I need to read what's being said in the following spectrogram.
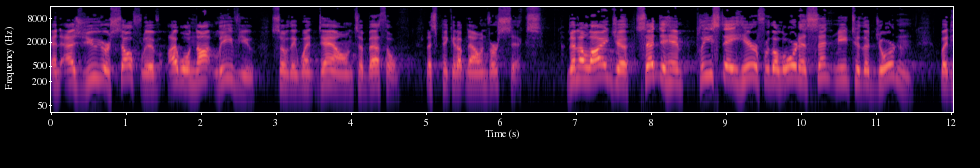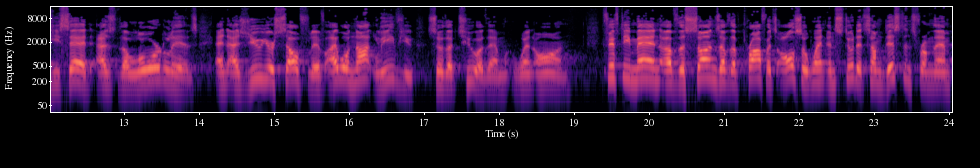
and as you yourself live, I will not leave you. So they went down to Bethel. Let's pick it up now in verse 6. Then Elijah said to him, Please stay here, for the Lord has sent me to the Jordan. But he said, As the Lord lives, and as you yourself live, I will not leave you. So the two of them went on. Fifty men of the sons of the prophets also went and stood at some distance from them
